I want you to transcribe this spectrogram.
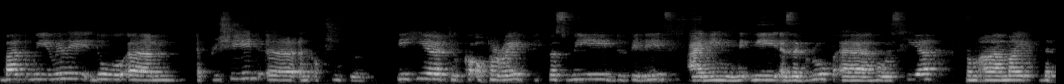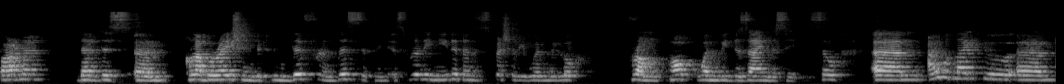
but we really do um, appreciate uh, an option to be here to cooperate because we do believe, I mean, we as a group uh, who is here from uh, my department, that this um, collaboration between different disciplines is really needed, and especially when we look from top when we design the city. So um, I would like to um,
